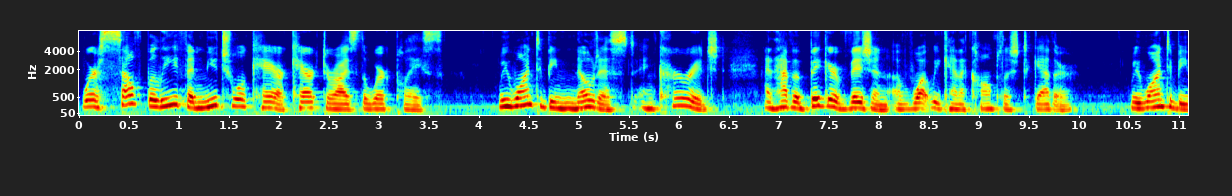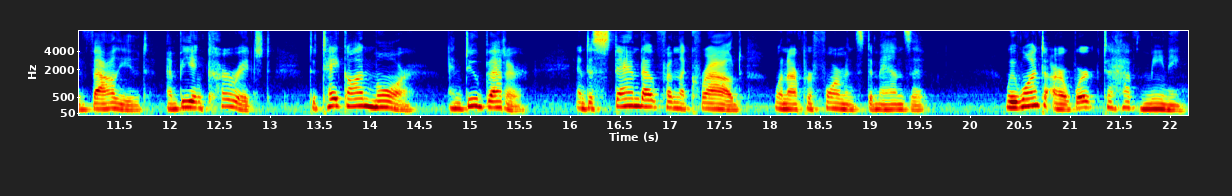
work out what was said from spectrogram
where self belief and mutual care characterize the workplace. We want to be noticed, encouraged, and have a bigger vision of what we can accomplish together. We want to be valued and be encouraged to take on more and do better and to stand out from the crowd when our performance demands it. We want our work to have meaning.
